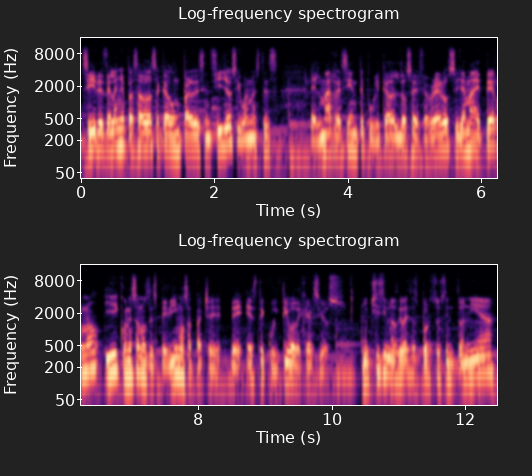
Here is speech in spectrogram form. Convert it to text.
Sí, desde el año pasado ha sacado un par de sencillos y bueno, este es el más reciente, publicado el 12 de febrero, se llama Eterno y con eso nos despedimos, Apache, de este cultivo de ejercios. Muchísimas gracias por su sintonía.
